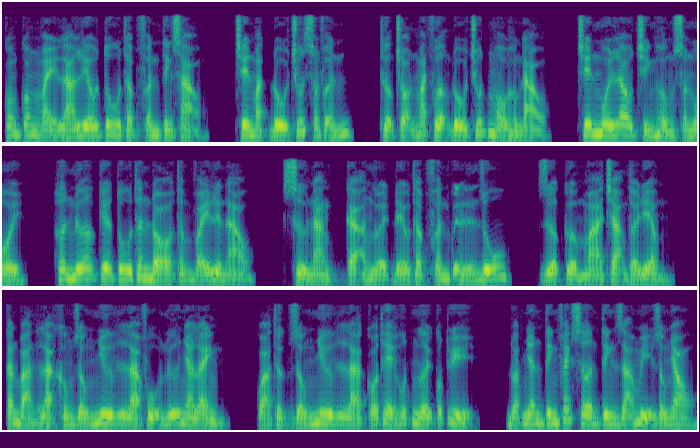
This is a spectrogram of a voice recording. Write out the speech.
con con mày lá liếu tu thập phần tinh xảo, trên mặt đồ chút son phấn, thượng chọn mắt phượng đồ chút màu hồng đào, trên môi lau chính hồng son môi, hơn nữa kia tu thân đỏ thâm váy liền áo, xử nàng cả người đều thập phần quyến rũ, rửa cửa mà chạm thời điểm, căn bản là không giống như là phụ nữ nhà lành, quả thực giống như là có thể hút người cốt thủy, đoạt nhân tinh phách sơn tinh dã mị giống nhau.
